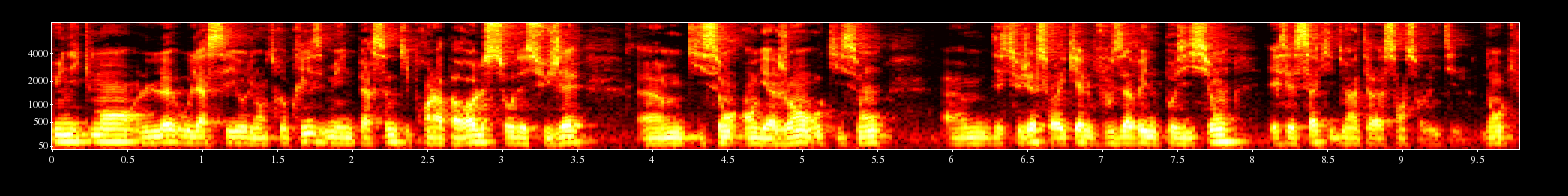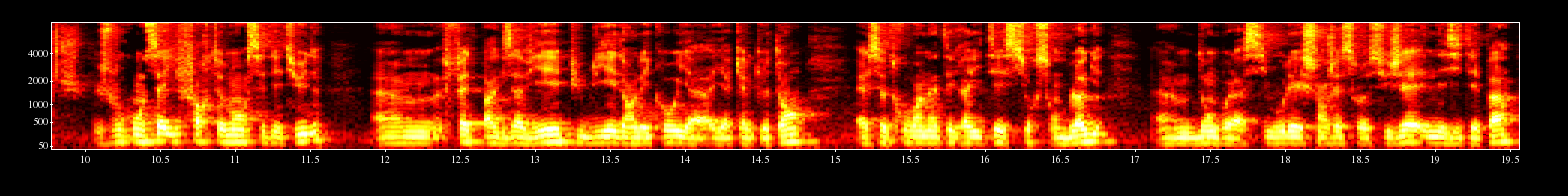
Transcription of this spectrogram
uniquement le ou la CEO de l'entreprise, mais une personne qui prend la parole sur des sujets euh, qui sont engageants ou qui sont euh, des sujets sur lesquels vous avez une position, et c'est ça qui devient intéressant sur LinkedIn. Donc, je vous conseille fortement cette étude, euh, faite par Xavier, publiée dans l'écho il, y a, il quelques temps. Elle se trouve en intégralité sur son blog. donc voilà, si vous voulez échanger sur le sujet, n'hésitez pas.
